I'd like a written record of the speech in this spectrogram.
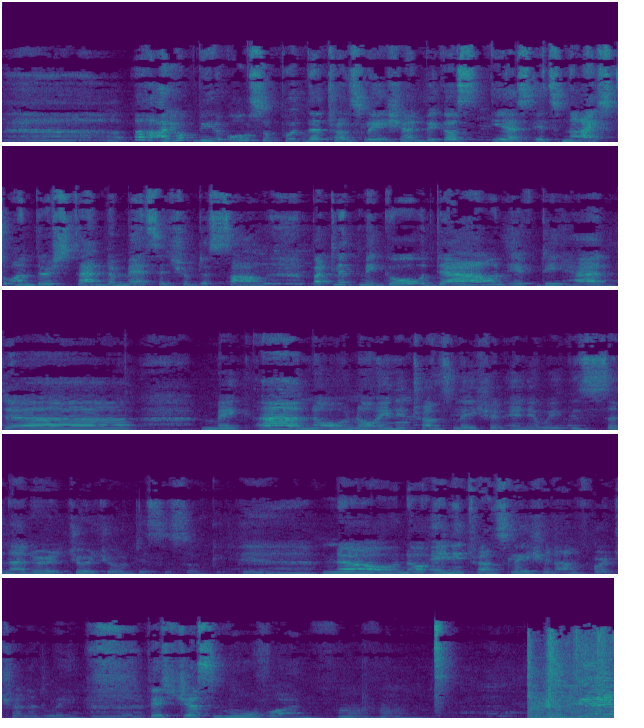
I hope they also put the translation because yes, it's nice to understand the message of the song. But let me go down if they had uh, make ah no no any translation anyway. This is another JoJo. This is okay. No no any translation unfortunately. Let's just move on. Mm -hmm.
